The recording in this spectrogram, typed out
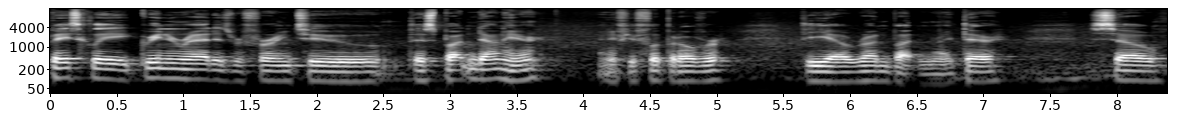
basically, green and red is referring to this button down here, and if you flip it over, the uh, run button right there. So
